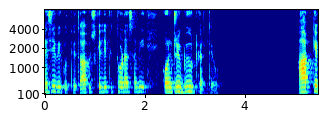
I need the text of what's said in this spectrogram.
ऐसे भी कुत्ते। तो आप उसके लिए थोड़ा सा भी कंट्रीब्यूट करते हो। आपके,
